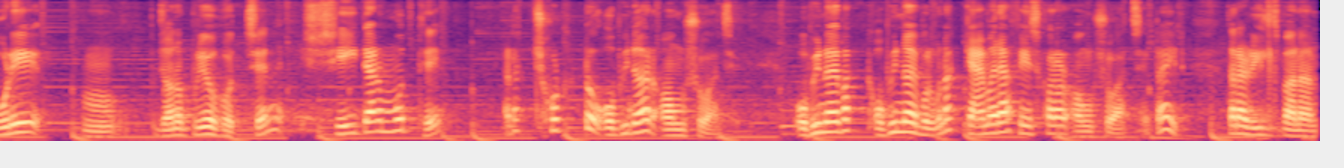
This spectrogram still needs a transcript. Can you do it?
করে জনপ্রিয় হচ্ছেন, সেইটার মধ্যে একটা ছোট্ট অভিনয়ের অংশ আছে। অভিনয় বা অভিনয় বলব না, ক্যামেরা ফেস করার অংশ আছে রাইট তারা রিলস বানান,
